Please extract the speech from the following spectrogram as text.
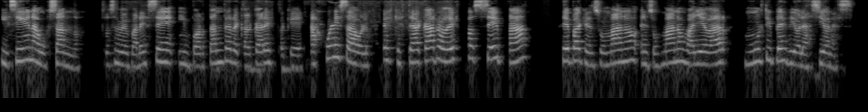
y siguen abusando. Entonces me parece importante recalcar esto, que la jueza o el juez que esté a cargo de esto sepa sepa que en, su mano, en sus manos va a llevar múltiples violaciones.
